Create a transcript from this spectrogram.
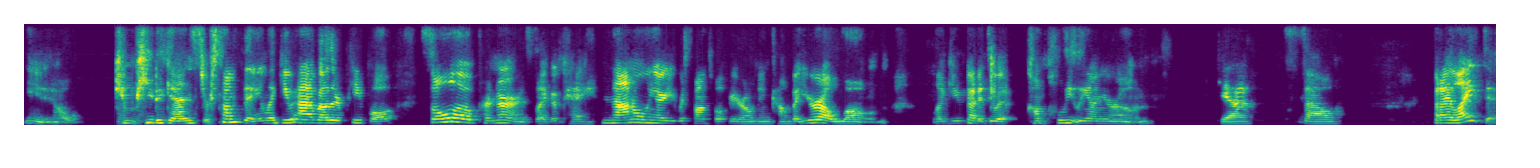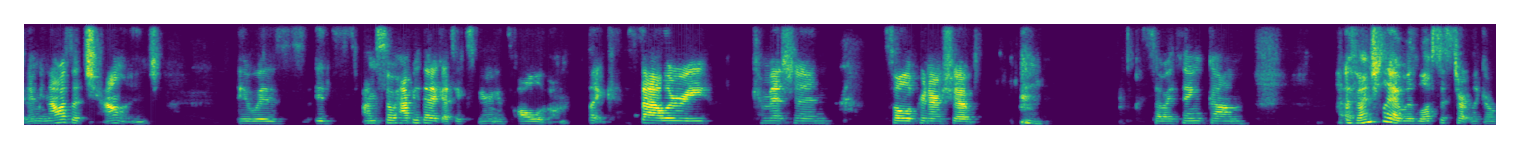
you know, compete against or something. Like you have other people. Solopreneurs, like, okay, not only are you responsible for your own income, but you're alone. Like you've got to do it completely on your own. Yeah. So but I liked it. I mean, that was a challenge. It was, it's, I'm so happy that I got to experience all of them like salary, commission, solopreneurship. so I think um, eventually I would love to start like a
